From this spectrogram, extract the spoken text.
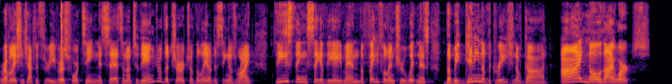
Revelation chapter 3, verse 14, it says, And unto the angel of the church of the Laodiceans write, These things saith the Amen, the faithful and true witness, the beginning of the creation of God. I know thy works,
